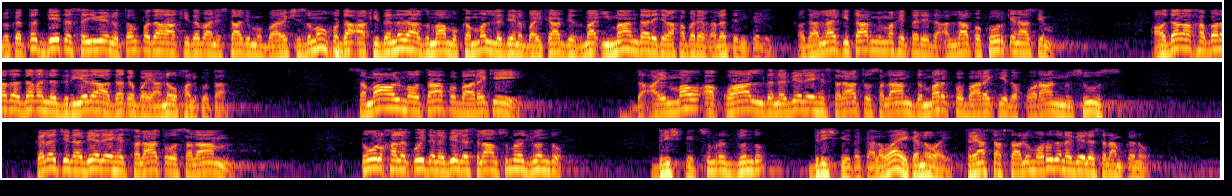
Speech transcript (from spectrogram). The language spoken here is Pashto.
نو کته دې ته صحیح وې نو تم په دا عقیده باندې استاد مبارک شي زمون خدا عقیده نه دا زما مکمل لدینه بایکاټ دې زما ایمان دار چې خبره غلطه لیکلې او دا الله کتاب مې مخه ترې دا الله په کور کې ناسم او دغه خبره ده دغه نظریه ده دغه بیانو خلکو ته سماع الموتى په باره کې د ائمه او اقوال د نبی علیه الصلاۃ والسلام د مرګ په باره کې د قران نصوص کله چې نبی علیه الصلاۃ والسلام ټول خلک وي د نبی علیه السلام څومره ژوندو دریش په څومره ژوندو دریش په د کال وای کنه وای 63 سال عمر د نبی علیه السلام کنو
